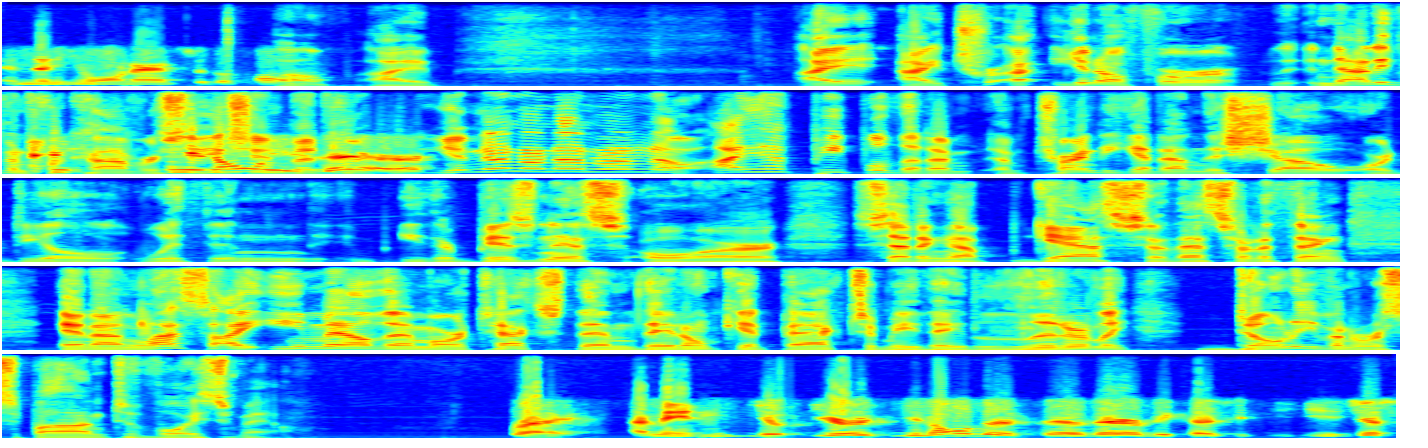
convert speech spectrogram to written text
and then he won't answer the phone. Oh, I, I, I try, uh, you know, for not even for conversation, he's but there. For, you, no, no, no, no, no. I have people that I'm, I'm trying to get on this show or deal with in either business or setting up guests or that sort of thing. And unless I email them or text them, they don't get back to me. They literally don't even respond to voicemail. Right. I mean, you, you're you know that they're there because he just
